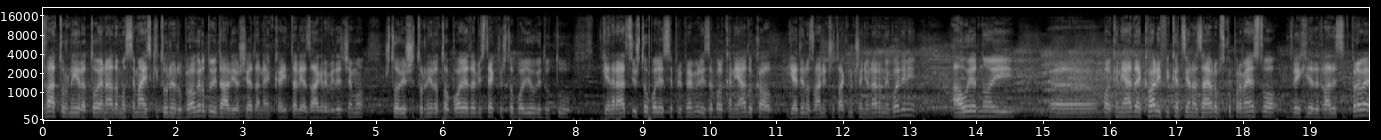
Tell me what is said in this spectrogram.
dva turnira. To je, nadamo se, majski turnir u Beogradu i dali još jedan neka Italija, Zagreb, vidjet ćemo. Što više turnira, to bolje da bi stekli što bolje uvid u tu generaciju, što bolje se pripremili za Balkanijadu kao jedino zvanično takmičenje u narodnoj godini a ujedno i e, Balkanijada je kvalifikacijona za Evropsko prvenstvo 2021.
